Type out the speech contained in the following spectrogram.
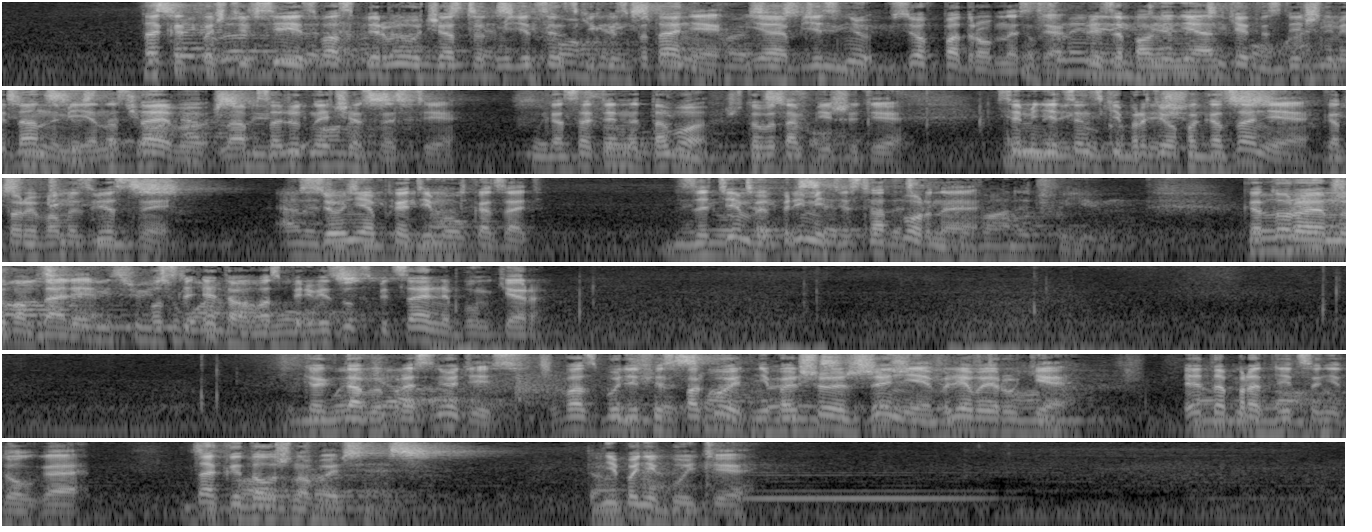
Так как почти все из вас впервые участвуют в медицинских испытаниях, я объясню все в подробностях. При заполнении анкеты с личными данными я настаиваю на абсолютной честности. Касательно того, что вы там пишете. Все медицинские противопоказания, которые вам известны, все необходимо указать. Затем вы примете снотворное, которое мы вам дали. После этого вас перевезут в специальный бункер. Когда вы проснетесь, вас будет беспокоить небольшое жжение в левой руке. Это продлится недолго. Так и должно быть. Не паникуйте.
